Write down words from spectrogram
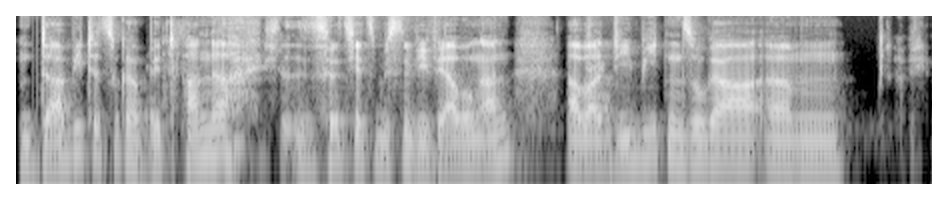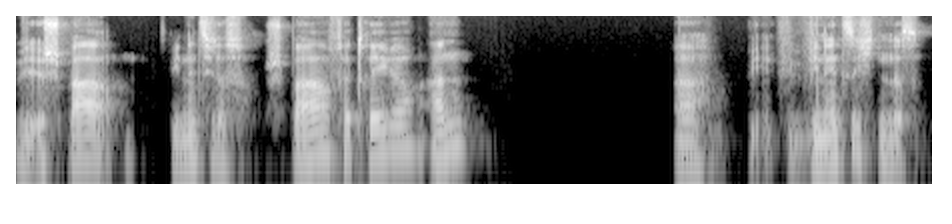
Und da bietet sogar Bitpanda, es hört sich jetzt ein bisschen wie Werbung an, aber die bieten sogar ähm, Spar, wie nennt sich das? Sparverträge an? Ah, wie, wie nennt sich denn das?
